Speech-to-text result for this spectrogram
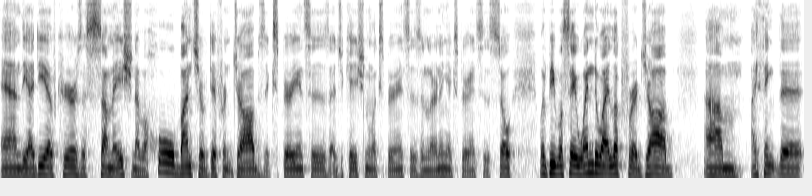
and the idea of career is a summation of a whole bunch of different jobs, experiences, educational experiences, and learning experiences. So when people say, When do I look for a job? Um, I think the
